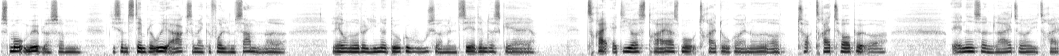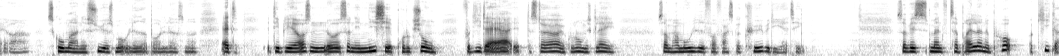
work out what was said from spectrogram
små møbler, som de sådan stempler ud i ark, så man kan folde dem sammen og lave noget, der ligner dukkehuse, og man ser dem, der skal øh, træ, at de også drejer små trædukker af noget, og to, trætoppe og andet sådan legetøj i træ, og skomarerne syr små lederbolde og sådan noget. At det bliver også noget sådan en niche-produktion, fordi der er et større økonomisk lag, som har mulighed for faktisk at købe de her ting. Så hvis man tager brillerne på og kigger,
